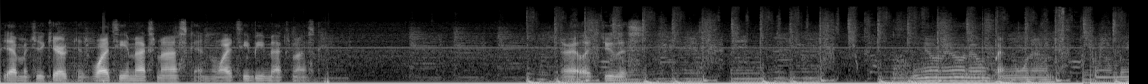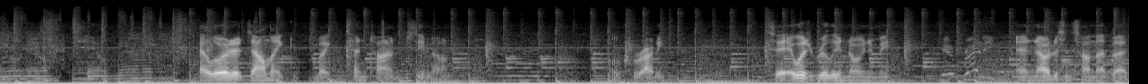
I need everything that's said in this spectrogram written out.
Yeah, my two characters, YT Max Mask and YTB Max Mask. Alright, let's do this. I lowered it down like like 10 times the amount. Oh, karate. See, it was really annoying to me. And now it doesn't sound that bad.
